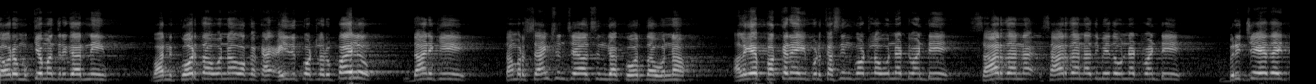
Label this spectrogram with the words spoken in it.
గౌరవ ముఖ్యమంత్రి గారిని వారిని కోరుతా ఉన్న ఒక ఐదు కోట్ల రూపాయలు దానికి తమరు శాంక్షన్ చేయాల్సిందిగా కోరుతా ఉన్నా. అలాగే పక్కనే ఇప్పుడు కసింకోటలో ఉన్నటువంటి శారదా న- శారదా నది మీద ఉన్నటువంటి బ్రిడ్జ్ ఏదైతే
